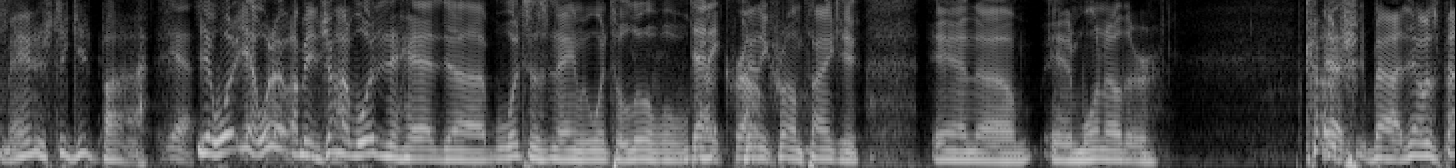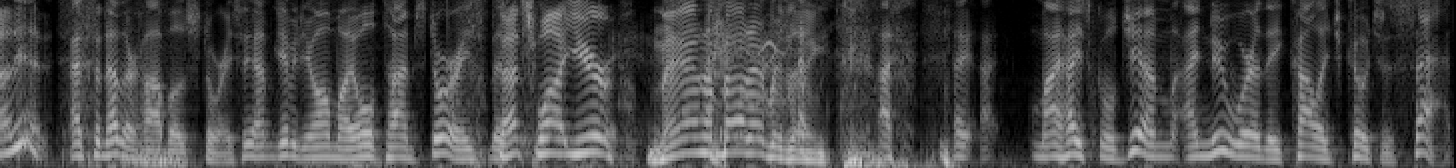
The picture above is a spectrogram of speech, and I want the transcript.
Managed to get by. Yes. Yeah. What? Yeah. What? I mean, John Wooden had uh, what's his name? Who went to Louisville? Denny Crum. Denny Crum. Thank you. And um, and one other coach. Yeah. About that was about it. That's another Hobbo story. See, I'm giving you all my old time stories, but That's why you're man about everything. I, I, I, my high school gym, I knew where the college coaches sat.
